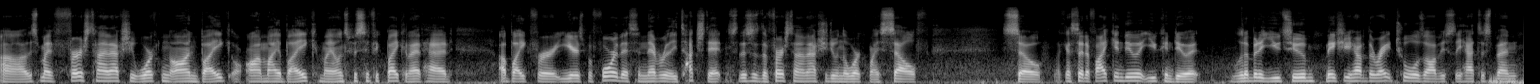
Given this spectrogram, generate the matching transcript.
Uh, this is my first time actually working on bike, on my bike, my own specific bike, and I've had a bike for years before this and never really touched it. So this is the first time I'm actually doing the work myself. So, like I said, if I can do it, you can do it. A little bit of YouTube. Make sure you have the right tools. Obviously, had to spend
